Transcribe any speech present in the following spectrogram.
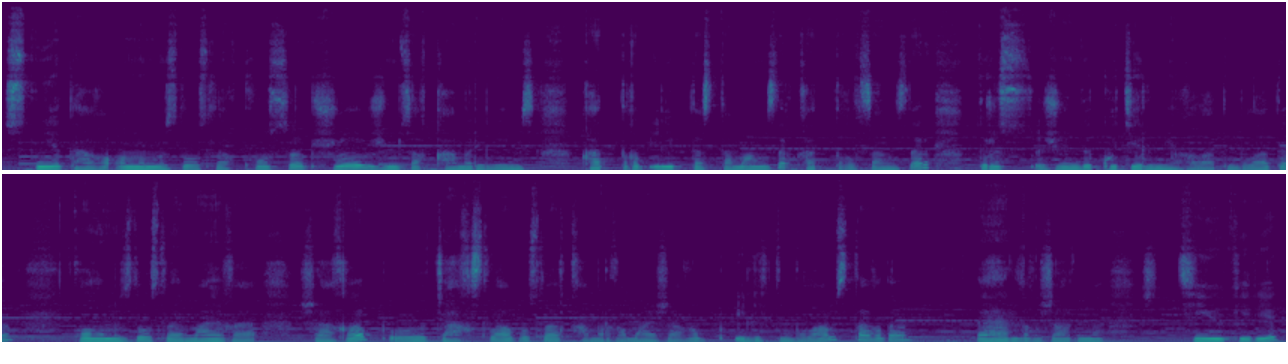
Үстіне тағы ұнымызды осылай қосып жұп жұмсақ қамыр илейміз. Қатты қылып илеп тастамаңыздар қатты қылсаңыздар дұрыс жөнді көтерілмей қалатын болады. Қолымызды осылай майға жағып жақсылап осылай қамырға май жағып илейтін боламыз тағы да. Барлық жарына тию керек.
